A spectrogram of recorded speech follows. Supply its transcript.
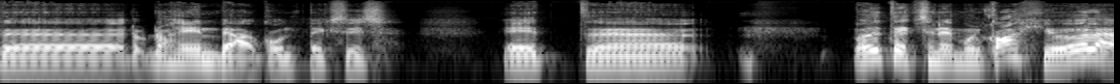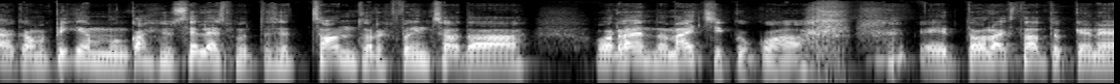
äh, noh, NBA kontekstis, et äh, ma ütleksin, et mul kahju ei ole, aga ma pigem on kahju selles mõttes, et Suns oleks võinud saada Orlando Magicu koha et oleks natukene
